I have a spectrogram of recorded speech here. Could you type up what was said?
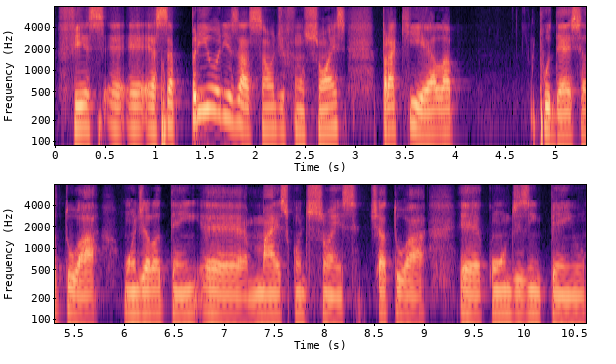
fez é, é, essa priorização de funções para que ela pudesse atuar onde ela tem é, mais condições de atuar é, com um desempenho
